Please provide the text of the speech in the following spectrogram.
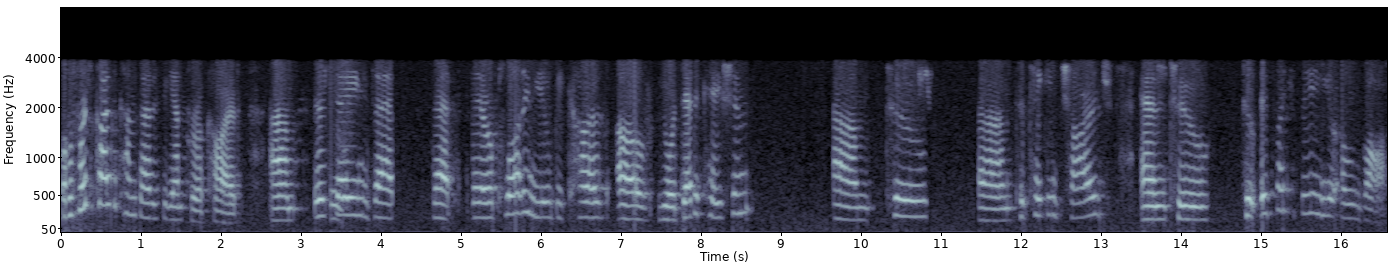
Well, the first card that comes out is the Emperor card. Um, they're saying that that they're applauding you because of your dedication um, to um, to taking charge and to to it's like being your own boss,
